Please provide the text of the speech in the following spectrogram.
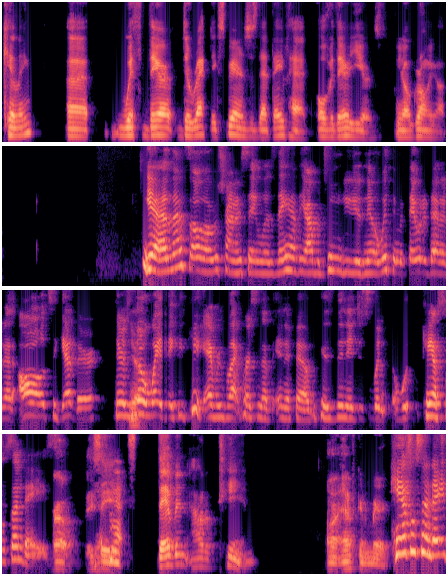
killing, uh, with their direct experiences that they've had over their years, you know, growing up. Yeah, and that's all I was trying to say was they had the opportunity to kneel with him. If they would have done it at all together, there's Yeah. no way they could kick every black person out the NFL because then it just would, would cancel Sundays. Bro, they Yeah. said Yeah. Seven out of ten are African American. Cancel Sundays,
